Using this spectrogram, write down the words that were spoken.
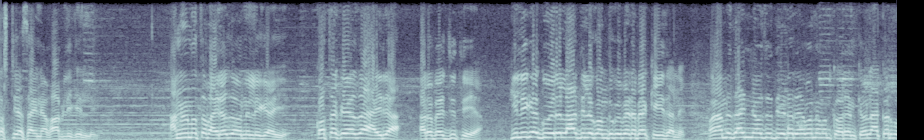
দশটিয়া চাই না ভাবলি খেললে আপনার মতো বাইরে যাওয়ার লিগে আইয়ে। কথা কয়ে যায়, হাইরা, আরও বেজ্জুতি কি লিগে গুয়েরে লা দিলে গন্ধ করবে এটা ব্যাগ কে জানে? মানে জানি না যদি এটা এমন এমন করেন, কেউ না করব।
